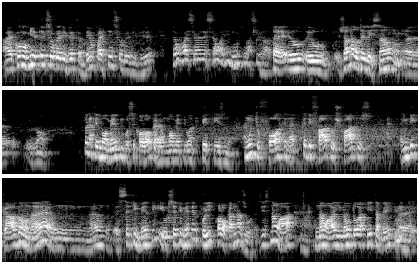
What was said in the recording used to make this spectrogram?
a economia tem que sobreviver também, o país tem que sobreviver. Então vai ser uma eleição aí muito acirrada. É, eu, eu, já na outra eleição, é, João, foi naquele momento, como você coloca, era um momento de um antipetismo muito forte, né? porque de fato os fatos indicavam né, um, né, um, sentimento e o sentimento ele foi colocado nas urnas. Isso não há, não há e não estou aqui também é,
